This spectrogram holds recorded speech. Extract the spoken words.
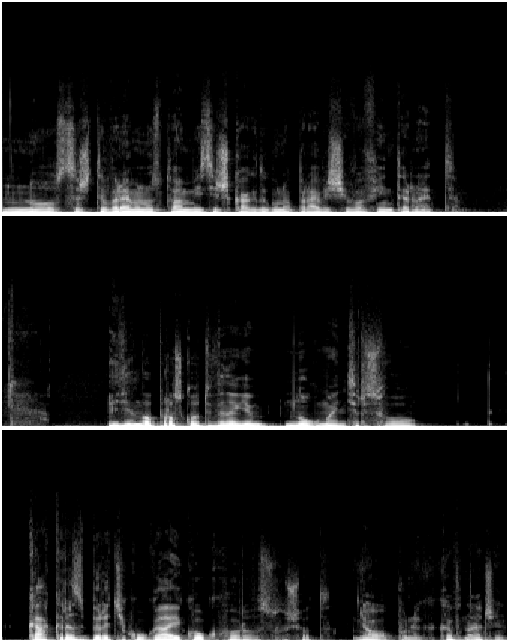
но същевременно с това мислиш как да го направиш и в интернет. Един въпрос, който винаги много ме е интересувал. Как разбирате кога и колко хора слушат? О, по никакъв начин.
